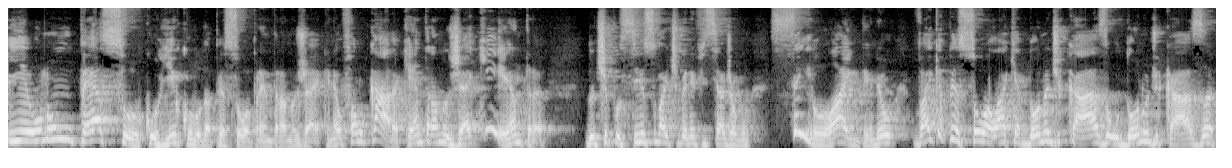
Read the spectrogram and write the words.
E eu não peço currículo da pessoa para entrar no Jack, né? Eu falo, cara, quer entrar no Jack, entra. Do tipo, se isso vai te beneficiar de algum. Sei lá, entendeu? Vai que a pessoa lá que é dona de casa ou dono de casa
